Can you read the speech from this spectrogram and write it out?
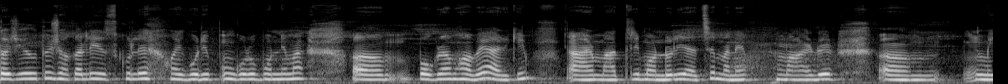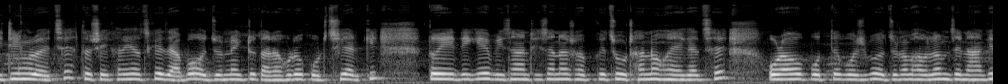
তো যেহেতু সকালে স্কুলে ওই গুরু গুরু পূর্ণিমার প্রোগ্রাম হবে আর কি, আর মাতৃমণ্ডলী আছে মানে মায়েদের মিটিং রয়েছে, তো সেখানে আজকে যাব, ওর জন্য একটু তাড়াহুড়ো করছি আর কি। তো এইদিকে বিছানা টিছানা সব কিছু উঠানো হয়ে গেছে, ওরাও পড়তে বসবে, ওর জন্য ভাবলাম যে না আগে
